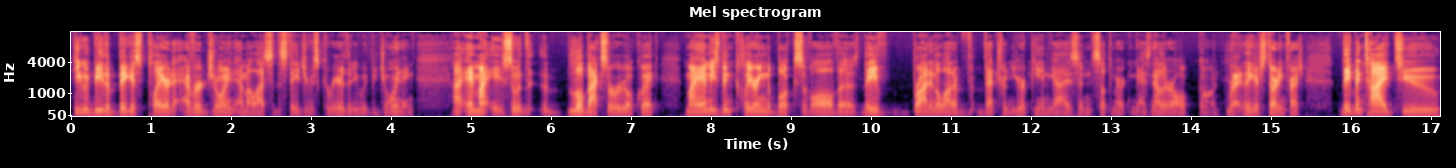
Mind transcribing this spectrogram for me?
he would be the biggest player to ever join MLS at the stage of his career that he would be joining. Uh, and my so the, the little backstory, real quick. Miami's been clearing the books of all the. They've brought in a lot of veteran European guys and South American guys. Now they're all gone. Right. I think they're starting fresh. They've been tied to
